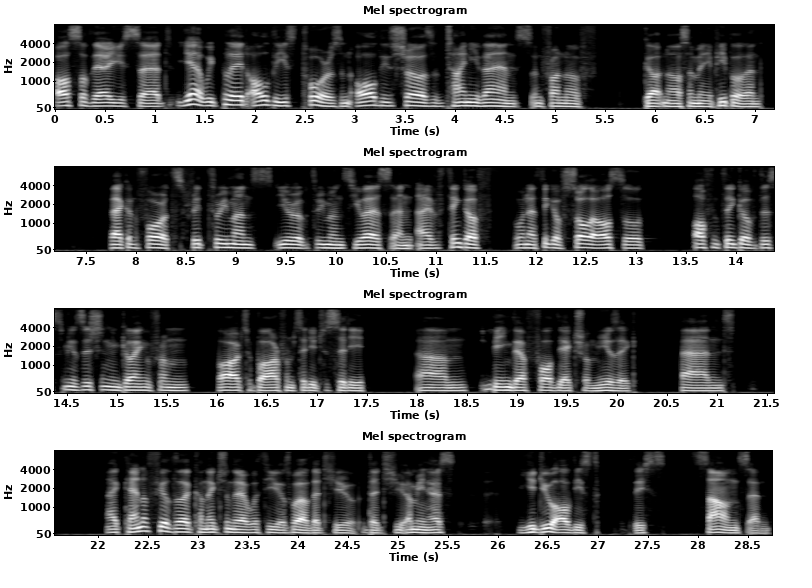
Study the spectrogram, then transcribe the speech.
also there you said, yeah, we played all these tours and all these shows in tiny vans in front of God knows how many people, and back and forth, three, three months Europe, three months US. And I think of, when I think of soul, I also often think of this musician going from bar to bar, from city to city, um, being there for the actual music. And I kind of feel the connection there with you as well. That you, that you, I mean, as you do all these these sounds and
